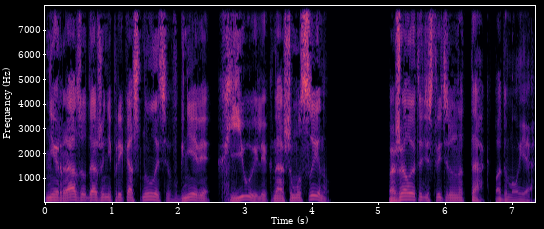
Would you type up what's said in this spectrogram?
ни разу даже не прикоснулась в гневе к Хью или к нашему сыну. Пожалуй, это действительно так, подумал я.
